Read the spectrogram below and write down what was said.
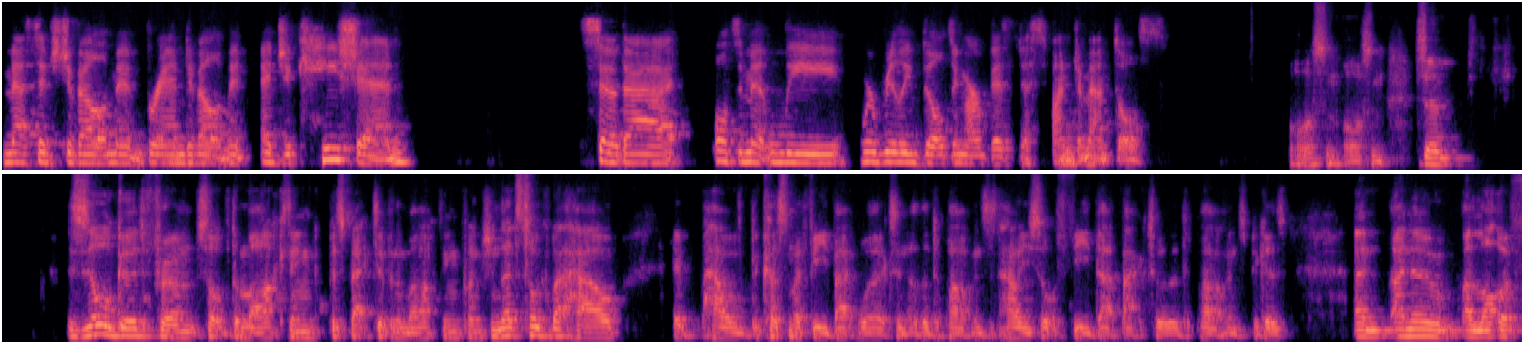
message development, brand development, education so that ultimately we're really building our business fundamentals. Awesome, awesome. So this is all good from sort of the marketing perspective and the marketing function. Let's talk about how it, how the customer feedback works in other departments and how you sort of feed that back to other departments. Because, and I know a lot of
